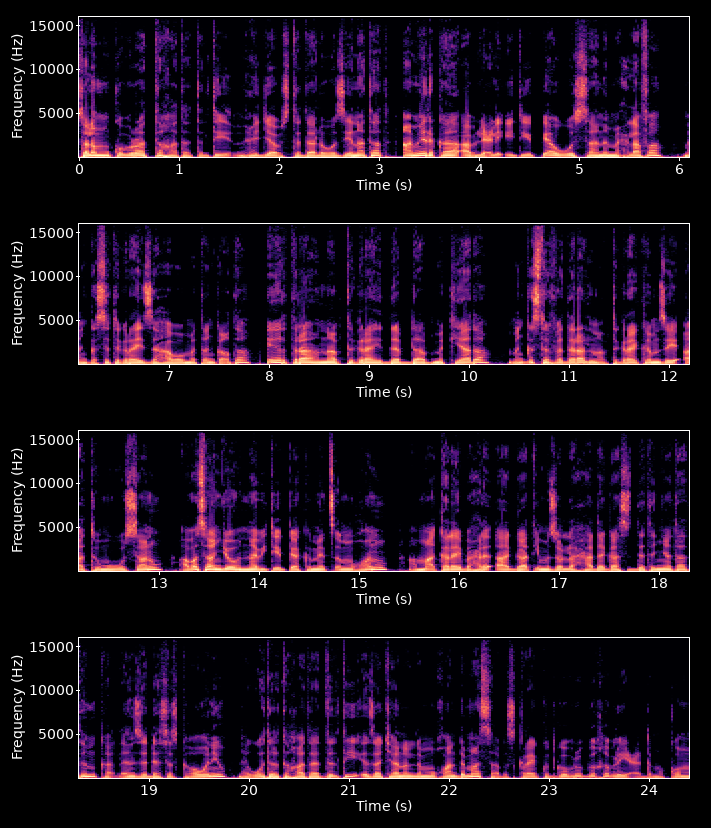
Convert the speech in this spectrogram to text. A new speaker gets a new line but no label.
ሰላም ክቡራት ተኸታተልቲ ንሕጃብ ዝተዳለወ ዜናታት ኣሜሪካ ኣብ ልዕሊ ኢትዮጵያ ውሳነ ምሕላፋ መንግስቲ ትግራይ ዝሃቦ መጠንቀቕታ ኤርትራ ናብ ትግራይ ደብዳብ ምክያዳ መንግስቲ ፈደራል ናብ ትግራይ ከም ዘይኣቱ ምውሳኑ ኣበሳንጆ ናብ ኢትዮጵያ ክመፅእ ምዃኑ ኣብ ማእከላይ ባሕሪ ኣጋጢሙ ዘሎ ሓደጋ ስደተኛታትን ካልእን ዝደሰስ ክኸውን እዩ ናይ ወትሪ ተኸታተልቲ እዛ ቻነል ንምዃን ድማ ሳብስክራይብ ክትገብሩ ብክብሪ ይዕድመኩም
